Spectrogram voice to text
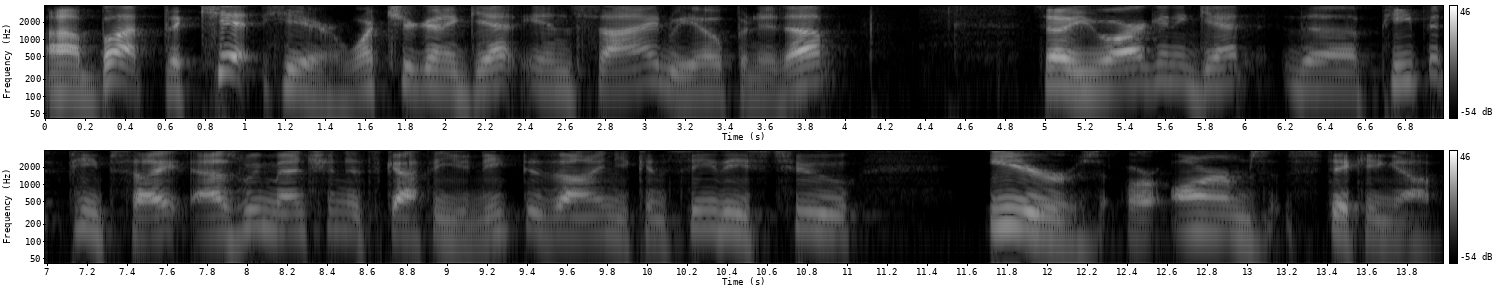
Uh, but the kit here, what you're going to get inside, we open it up. So you are going to get the Peepit peep sight. As we mentioned, it's got the unique design. You can see these two ears or arms sticking up.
